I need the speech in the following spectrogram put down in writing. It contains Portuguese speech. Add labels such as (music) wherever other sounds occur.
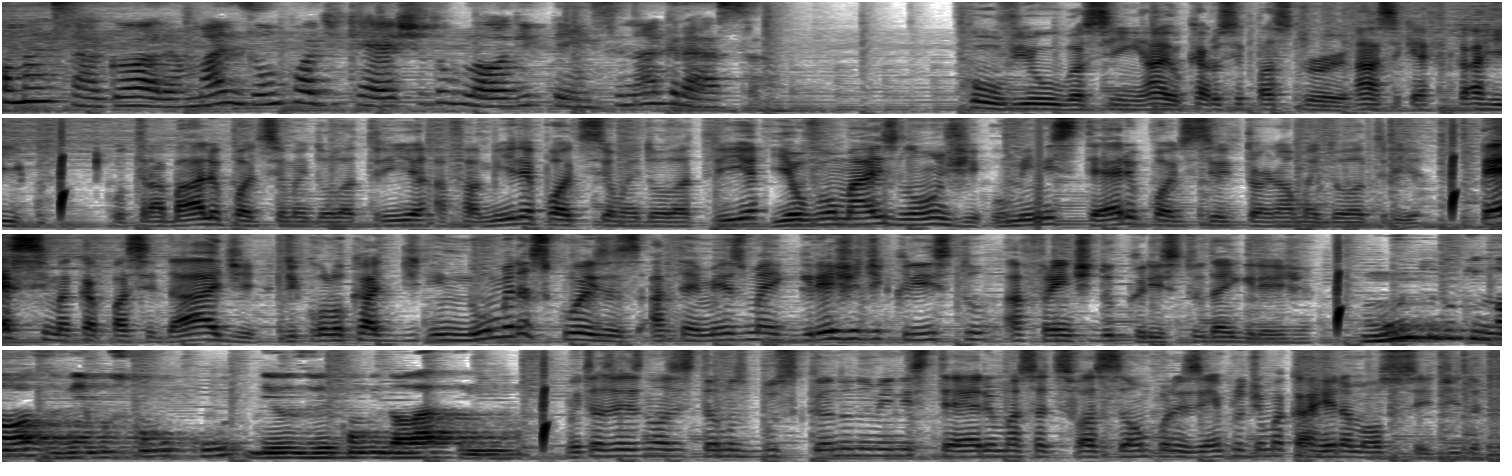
Começa agora mais um podcast do blog Pense na Graça. Ouviu assim, ah, eu quero ser pastor. Ah, você quer ficar rico. O trabalho pode ser uma idolatria, a família pode ser uma idolatria, e eu vou mais longe, o ministério pode se tornar uma idolatria. Péssima capacidade de colocar inúmeras coisas, até mesmo a igreja de Cristo, à frente do Cristo da igreja. Muito do que nós vemos como culto, Deus vê como idolatria. Muitas vezes nós estamos buscando no ministério uma satisfação, por exemplo, de uma carreira mal sucedida.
